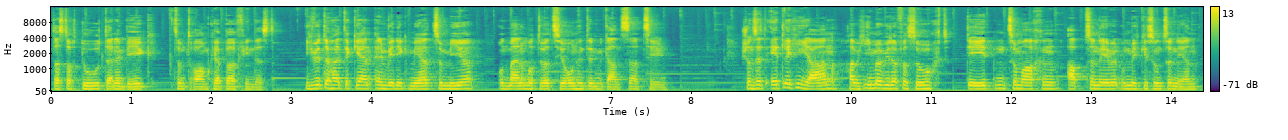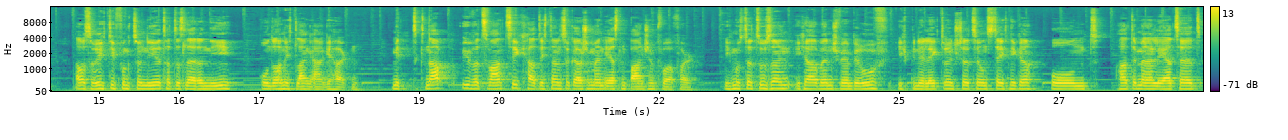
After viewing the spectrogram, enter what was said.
dass doch du deinen Weg zum Traumkörper findest. Ich würde heute gern ein wenig mehr zu mir und meiner Motivation hinter dem Ganzen erzählen. Schon seit etlichen Jahren habe ich immer wieder versucht, Diäten zu machen, abzunehmen und mich gesund zu ernähren. Aber so richtig funktioniert hat das leider nie und auch nicht lange angehalten. Mit knapp über 20 hatte ich dann sogar schon meinen ersten Bandscheibenvorfall. Ich muss dazu sagen, ich habe einen schweren Beruf, ich bin Elektroinstallationstechniker und hatte in meiner Lehrzeit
